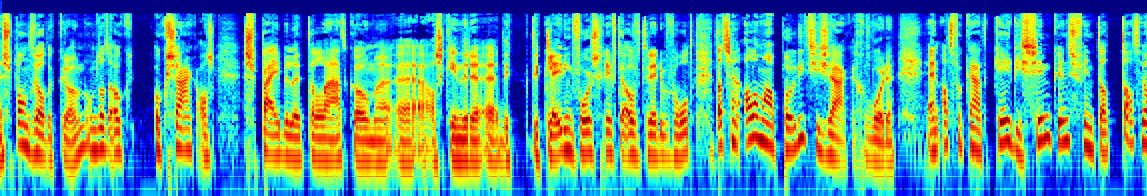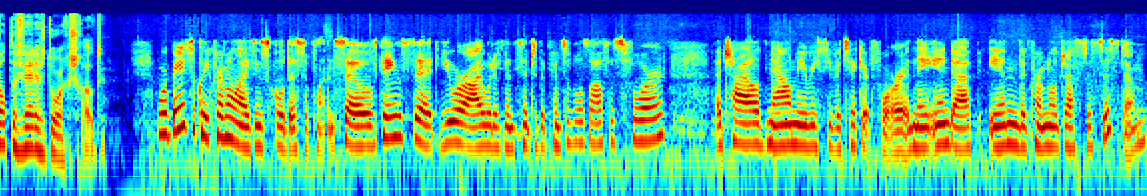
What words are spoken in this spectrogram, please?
spant wel de kroon, omdat ook ook zaken als spijbelen te laat komen... Uh, als kinderen uh, de, de kledingvoorschriften overtreden bijvoorbeeld. Dat zijn allemaal politiezaken geworden. En advocaat Katie Simpkins vindt dat dat wel te ver is doorgeschoten. We're basically criminalizing school discipline. So things that you or I would have been sent to the principal's office for, a child now may receive a ticket for, and they end up in the criminal justice system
